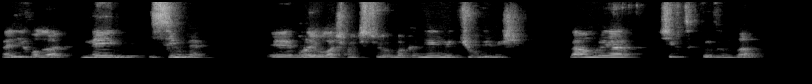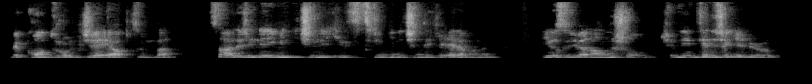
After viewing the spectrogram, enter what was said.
Ben ilk olarak name isimle e, buraya ulaşmak istiyorum. Bakın name'e Q demiş. Ben buraya çift tıkladığımda ve Ctrl C yaptığımda sadece name'in içindeki, string'in içindeki elemanı yazıyı ben almış oldum. Şimdi IntelliJ'e geliyorum.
